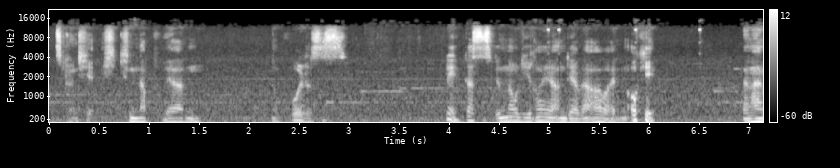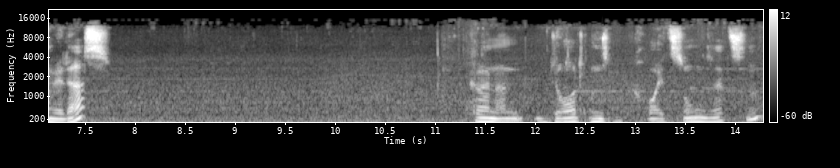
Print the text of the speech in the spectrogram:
Das könnte hier echt knapp werden. Obwohl, das ist Nee, das ist genau die Reihe, an der wir arbeiten. Okay. Dann haben wir das. Können dort unsere Kreuzung setzen.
